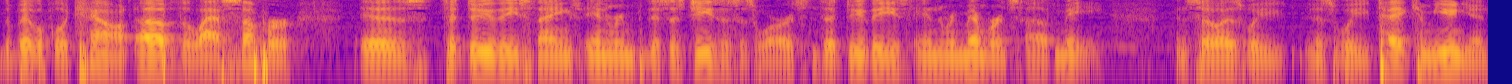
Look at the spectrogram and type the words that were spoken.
the biblical account of the Last Supper, is to do these things in. This is Jesus' words. To do these in remembrance of me. And so as we as we take communion,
